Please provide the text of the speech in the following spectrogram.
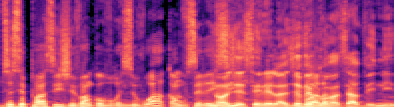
je ne sais pas si je vais encore vous recevoir quand vous serez Non, ici je serai là. Je vais Voilà. commencer à venir.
